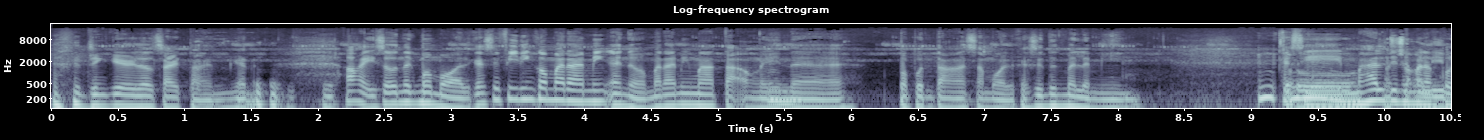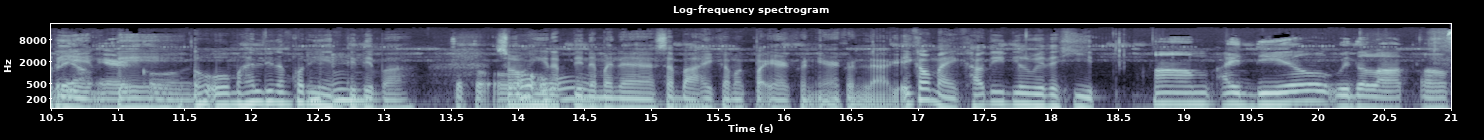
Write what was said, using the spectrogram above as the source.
drink your Losartan. Ganun. Okay, so nagmo-mall. Kasi feeling ko maraming ano, maraming mga tao ngayon na papunta nga sa mall kasi doon malamig. Kasi True. mahal din naman ang ang kuryente. aircon. Oo, mahal din ang kuryente, di ba? Totoo. So, ang hirap din naman na sa bahay ka magpa-aircon, aircon lagi. Ikaw, Mike, how do you deal with the heat? Um, I deal with a lot of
